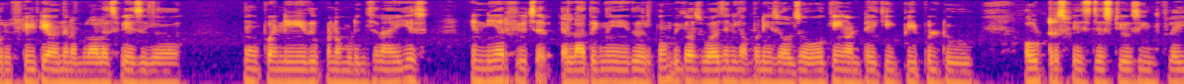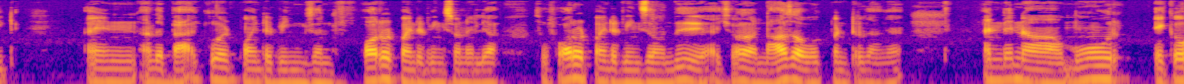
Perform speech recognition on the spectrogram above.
ஒரு ஃப்ளைட்டே வந்து நம்மளால் ஸ்பேஸுக்கு மூவ் பண்ணி இது பண்ண முடிஞ்சுன்னா I guess in near future எல்லாத்துக்குமே இது இருக்கும். Because Virgin company is also working on taking people to outer space just using flight and அந்த backward pointed wings and forward pointed wings சொன்னேன் இல்லையா? ஸோ ஃபார்வர்ட் பாயிண்டட் விங்ஸை வந்து ஆக்சுவலாக நாசா ஒர்க் பண்ணிட்டுருக்காங்க. And then more eco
